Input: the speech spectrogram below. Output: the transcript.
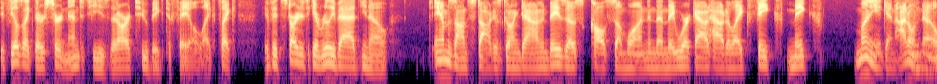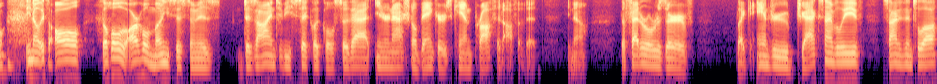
it feels like there are certain entities that are too big to fail. Like it's like if it started to get really bad, you know. Amazon stock is going down and Bezos calls someone and then they work out how to like fake make money again. I don't know. Mm-hmm. You know, it's all the whole our whole money system is designed to be cyclical so that international bankers can profit off of it. You know, the Federal Reserve, like Andrew Jackson, I believe, signed it into law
